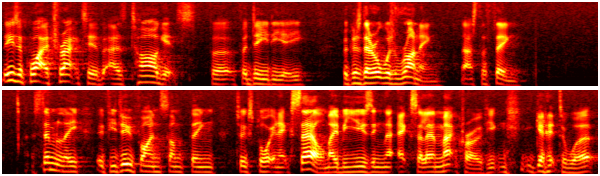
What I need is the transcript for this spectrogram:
These are quite attractive as targets for, for DDE because they're always running. That's the thing. Similarly, if you do find something to exploit in Excel, maybe using the XLM macro, if you can get it to work,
